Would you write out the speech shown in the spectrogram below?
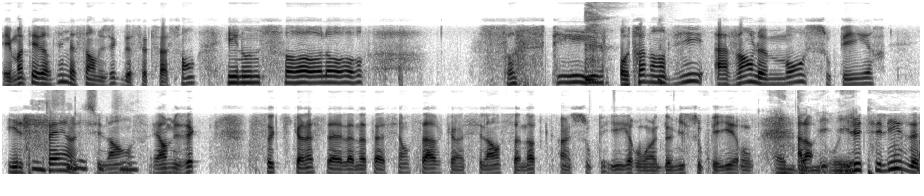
Et Monteverdi met ça en musique de cette façon, in un solo sospir. Autrement dit, avant le mot soupir, il Il fait fait un le silence. soupir. Et en musique, ceux qui connaissent la, la notation savent qu'un silence se note un soupir ou un demi-soupir. Ou... Alors, il, oui. il utilise le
